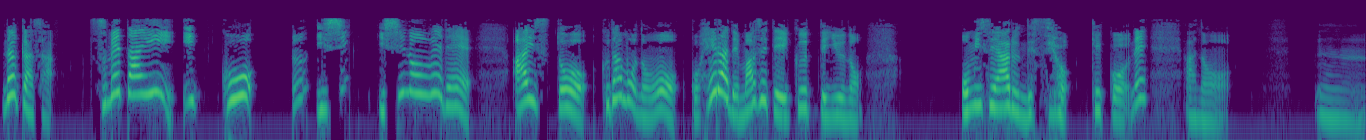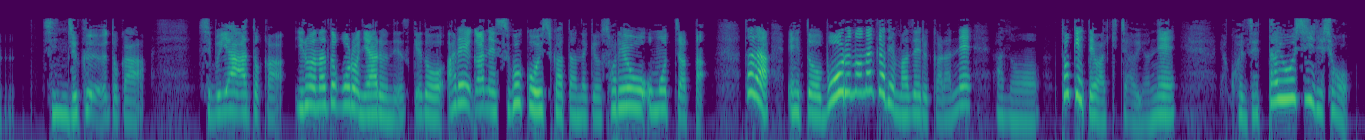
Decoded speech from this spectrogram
なんかさ、冷たい、い、こう、ん？石？石の上で、アイスと果物をこうヘラで混ぜていくっていうの、お店あるんですよ。結構ね。あの、うーん、新宿とか、渋谷とか、いろんなところにあるんですけど、あれがね、すごく美味しかったんだけど、それを思っちゃった。ただ、えっ、ー、と、ボールの中で混ぜるからね、あの、溶けてはきちゃうよね。これ絶対美味しいでしょう。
